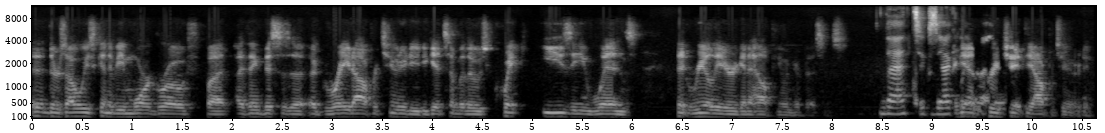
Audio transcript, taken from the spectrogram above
there's always going to be more growth, but I think this is a, a, great opportunity to get some of those quick, easy wins that really are going to help you in your business. That's exactly. Again, right. appreciate the opportunity.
